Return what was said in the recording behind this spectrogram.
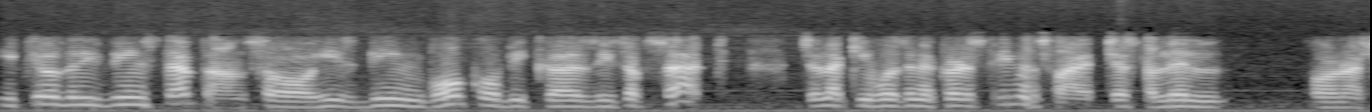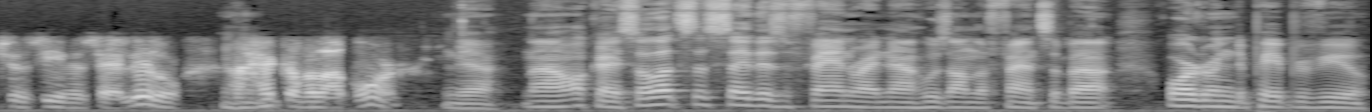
he feels that he's being stepped on. So he's being vocal because he's upset, just like he was in the Curtis Stevens fight, just a little or I shouldn't even say a little, mm-hmm. a heck of a lot more. Yeah. Now, okay, so let's just say there's a fan right now who's on the fence about ordering the pay per view,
